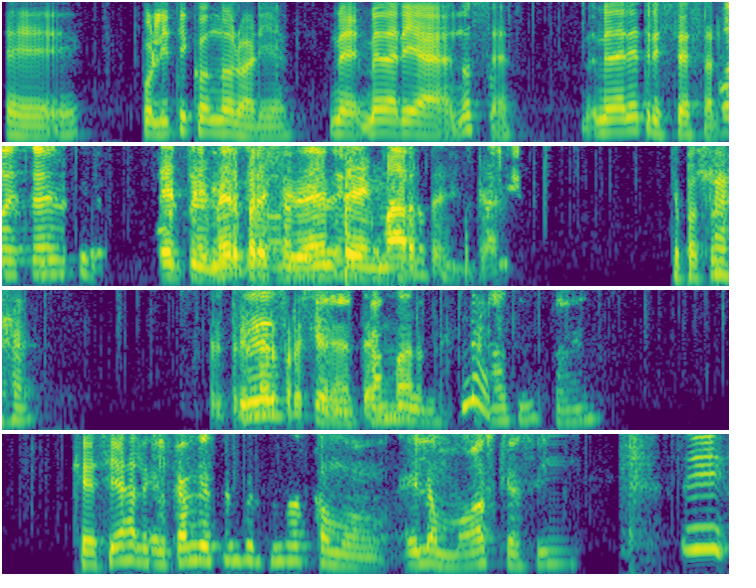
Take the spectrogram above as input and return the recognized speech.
eh, político no lo haría. Me, me daría, no sé, me daría tristeza. El primer presidente en Marte. ¿Qué pasó? El primer ¿Crees que el presidente en Marte. No. Ah, sí, está bien. ¿Qué decías, Alex? El cambio está en personas como Elon Musk, así. Eh,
